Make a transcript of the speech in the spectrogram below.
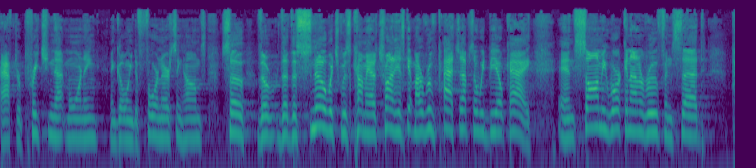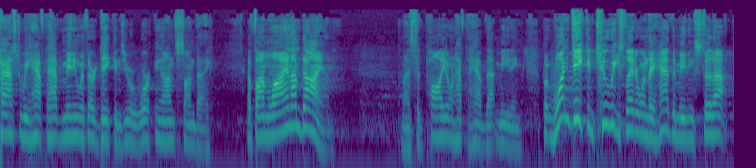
after preaching that morning and going to four nursing homes. So the, the, the, snow which was coming, I was trying to just get my roof patched up so we'd be okay. And saw me working on a roof and said, Pastor, we have to have a meeting with our deacons. You were working on Sunday. If I'm lying, I'm dying. And I said, Paul, you don't have to have that meeting. But one deacon, two weeks later, when they had the meeting, stood up.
